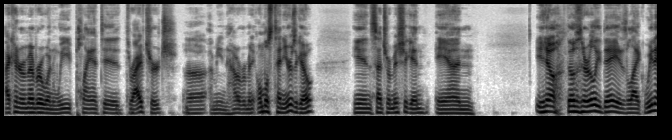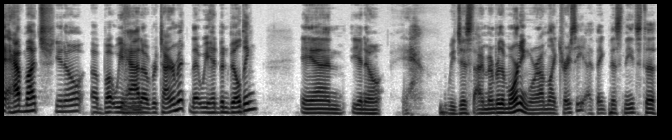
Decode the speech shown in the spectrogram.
I can remember when we planted Thrive Church. Uh, I mean, however many, almost ten years ago, in Central Michigan, and you know, those early days, like we didn't have much, you know, uh, but we had a retirement that we had been building, and you know, we just. I remember the morning where I'm like, Tracy, I think this needs to.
